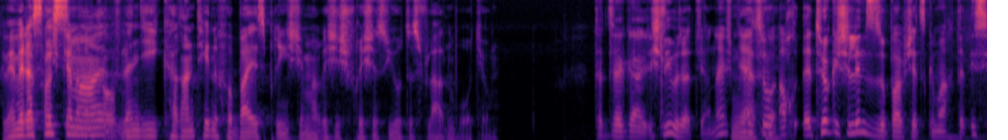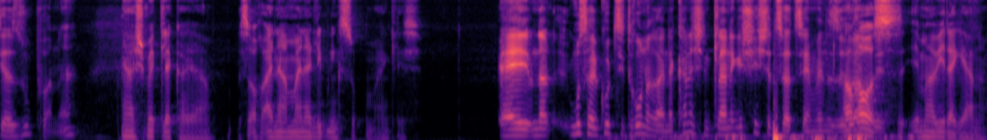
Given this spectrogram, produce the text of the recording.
Wenn wir das nächste Mal, wenn die Quarantäne vorbei ist, bringe ich dir mal richtig frisches, gutes Fladenbrot, Junge. Das wäre geil. Ich liebe das ja, ne? Ich bin Ja, jetzt so, auch äh, türkische Linsensuppe habe ich jetzt gemacht. Das ist ja super, ne? Ja, schmeckt lecker, ja. Ist auch eine meiner Lieblingssuppen eigentlich. Ey, und da muss halt gut Zitrone rein. Da kann ich eine kleine Geschichte zu erzählen, wenn du sie Hau raus, immer wieder gerne.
